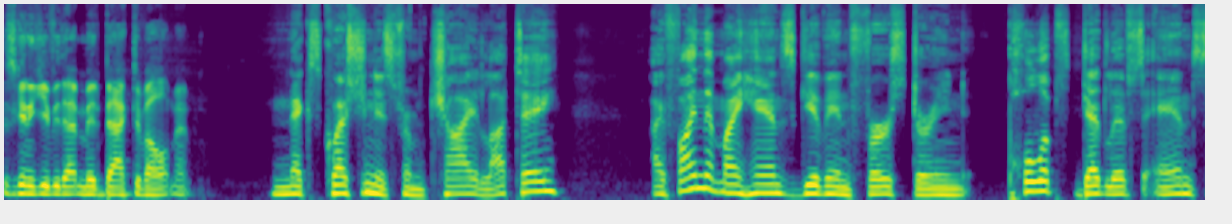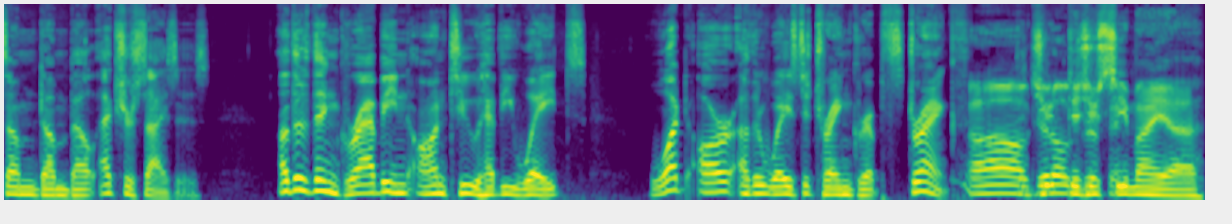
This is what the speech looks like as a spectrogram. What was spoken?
is going to give you that mid back development. Next question is from Chai Latte. I find that my hands give in first during pull ups, deadlifts, and some dumbbell exercises. Other than grabbing onto heavy weights, what are other ways to train grip strength? Oh, Did good you, old did you see my uh,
